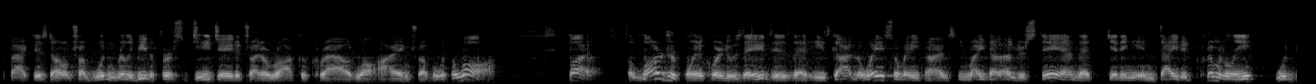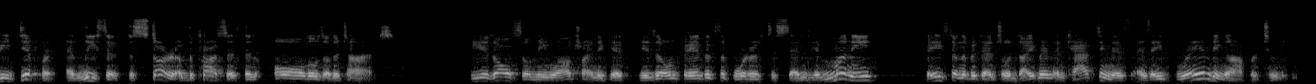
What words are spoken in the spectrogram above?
the fact is, Donald Trump wouldn't really be the first DJ to try to rock a crowd while eyeing trouble with the law. But the larger point, according to his aides, is that he's gotten away so many times he might not understand that getting indicted criminally would be different, at least at the start of the process, than all those other times. He is also, meanwhile, trying to get his own fans and supporters to send him money based on the potential indictment and casting this as a branding opportunity,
